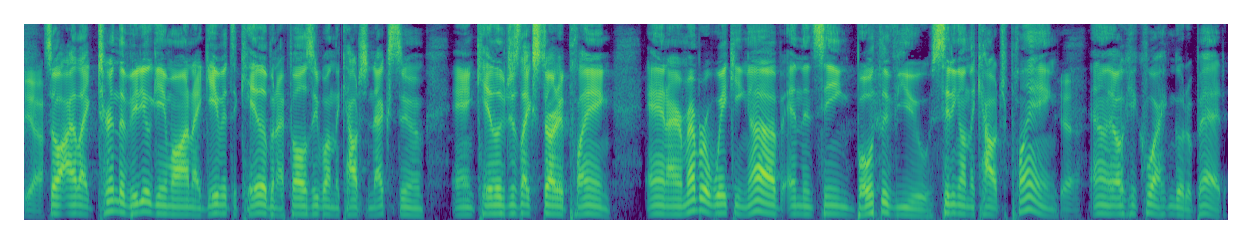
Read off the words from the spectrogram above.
Yeah. So I like turned the video game on. I gave it to Caleb and I fell asleep on the couch next to him. And Caleb just like started playing. And I remember waking up and then seeing both of you sitting on the couch playing. Yeah. And I'm like, okay, cool, I can go to bed.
